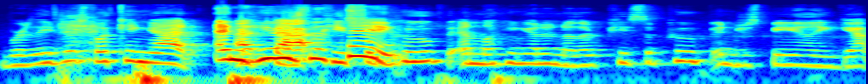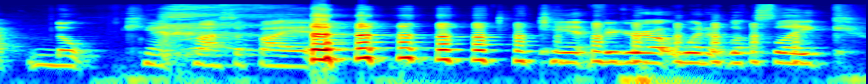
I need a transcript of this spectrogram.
Were they just looking at, And at here's that piece thing. of poop and looking at another piece of poop and just being like, "Yep, nope, can't classify it. can't figure out what it looks like."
